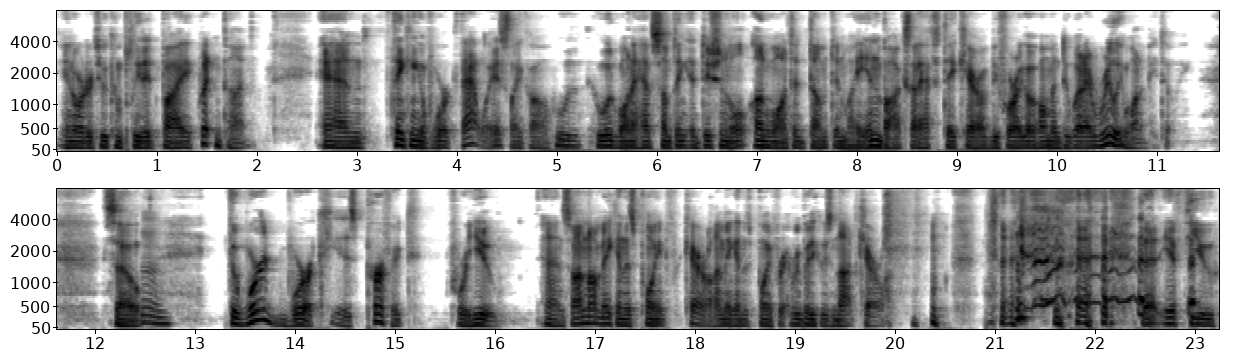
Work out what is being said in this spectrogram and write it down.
in order to complete it by quitting time. And thinking of work that way, it's like, oh, who who would want to have something additional, unwanted dumped in my inbox that I have to take care of before I go home and do what I really want to be doing? So mm. the word work is perfect for you. And so I'm not making this point for Carol. I'm making this point for everybody who's not Carol. that if you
